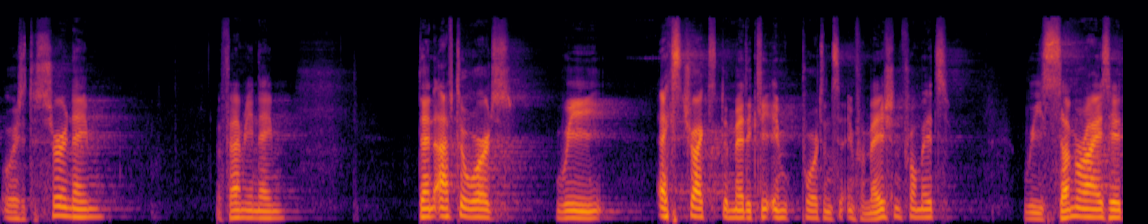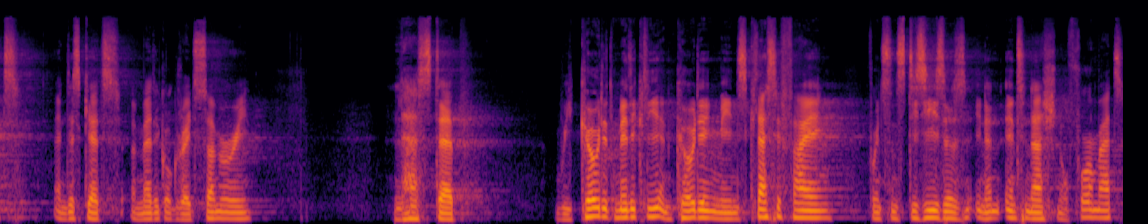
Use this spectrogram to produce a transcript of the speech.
or is it a surname, a family name? Then afterwards, we extract the medically important information from it, we summarize it, and this gets a medical grade summary. Last step, we code it medically, and coding means classifying, for instance, diseases in an international format.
